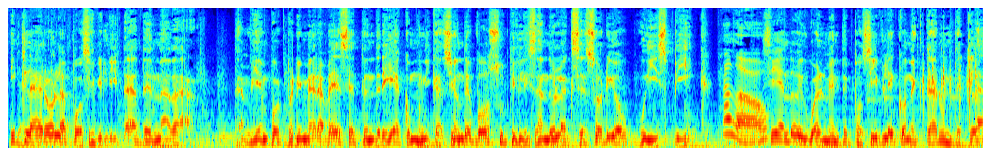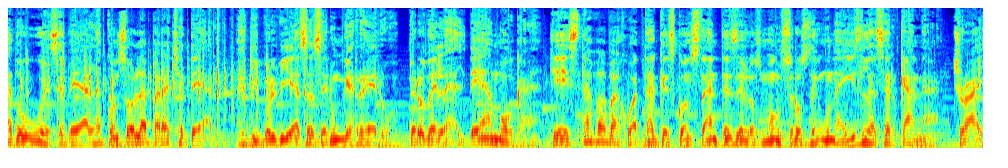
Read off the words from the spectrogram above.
Y claro, la posibilidad de nadar. También por primera vez se tendría comunicación de voz utilizando el accesorio Wii Speak. Hello. Siendo igualmente posible conectar un teclado USB a la consola para chatear. Aquí volvías a ser un guerrero, pero de la aldea Moga, que estaba bajo ataques constantes de los monstruos de una isla cercana, Try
